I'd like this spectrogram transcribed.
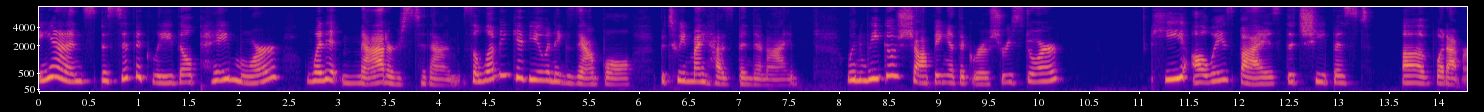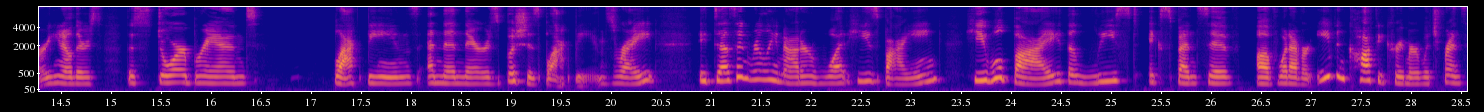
And specifically, they'll pay more when it matters to them. So let me give you an example between my husband and I. When we go shopping at the grocery store, he always buys the cheapest of whatever. You know, there's the store brand black beans and then there's Bush's black beans, right? It doesn't really matter what he's buying. He will buy the least expensive of whatever, even coffee creamer, which, friends,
